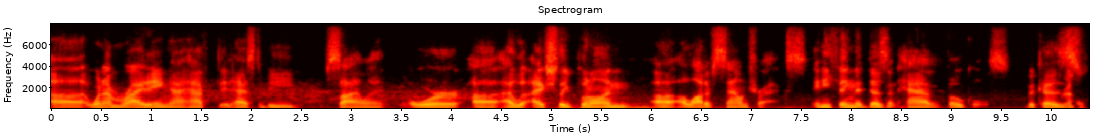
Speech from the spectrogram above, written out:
uh, when I'm writing, I have it has to be silent, or uh, I l- actually put on uh, a lot of soundtracks. Anything that doesn't have vocals, because Right.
